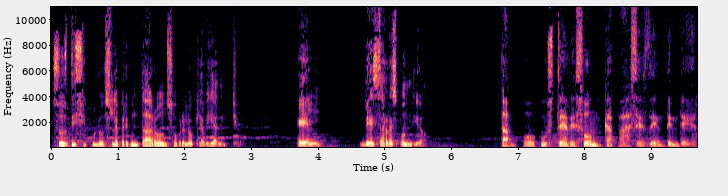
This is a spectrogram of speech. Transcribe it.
sus discípulos le preguntaron sobre lo que había dicho. Él les respondió. Tampoco ustedes son capaces de entender.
